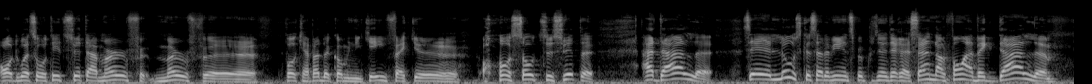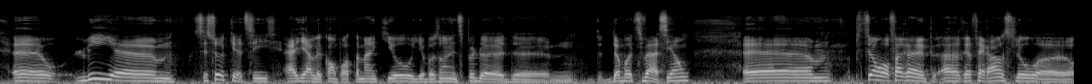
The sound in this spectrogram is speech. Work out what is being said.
on doit sauter tout de suite à Murph. Murph, euh, pas capable de communiquer. Fait que on saute tout de suite à Dal. C'est là où ça devient un petit peu plus intéressant. Dans le fond, avec Dal, euh, lui, euh, c'est sûr que, tu sais, le comportement qu'il a, il a besoin un petit peu de, de, motivation. Euh, on va faire une référence là, euh,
